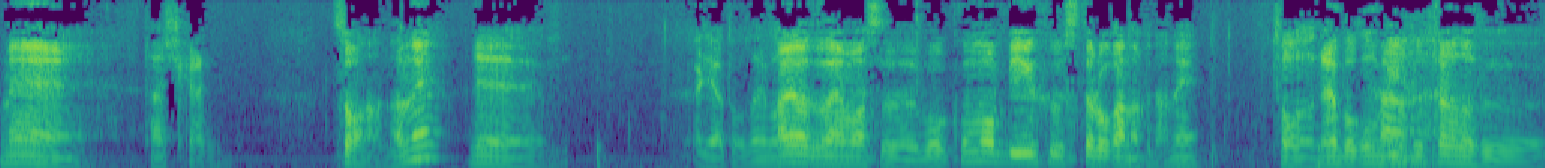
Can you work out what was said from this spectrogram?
ねえ。確かに。そうなんだね。ねえ、ありがとうございます。ありがとうございます。僕もビーフストロガノフだね。そうだね、僕もビーフストロガノフ、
